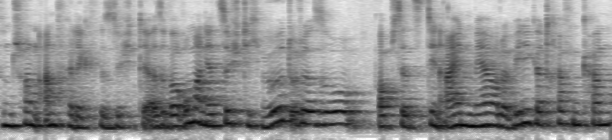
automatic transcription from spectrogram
sind schon anfällig für Süchte. Also warum man jetzt süchtig wird oder so, ob es jetzt den einen mehr oder weniger treffen kann,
